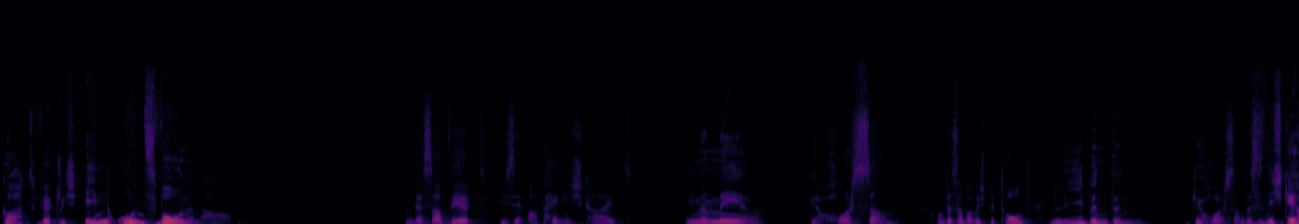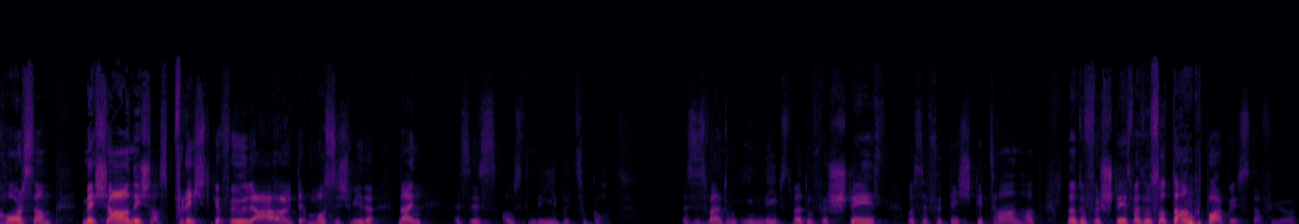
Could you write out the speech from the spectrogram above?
Gott wirklich in uns wohnen haben. Und deshalb wird diese Abhängigkeit immer mehr Gehorsam. Und deshalb habe ich betont, liebenden Gehorsam. Das ist nicht Gehorsam mechanisch aus Pflichtgefühl, ja, heute muss ich wieder. Nein, es ist aus Liebe zu Gott. Es ist, weil du ihn liebst, weil du verstehst, was er für dich getan hat, weil du verstehst, weil du so dankbar bist dafür.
